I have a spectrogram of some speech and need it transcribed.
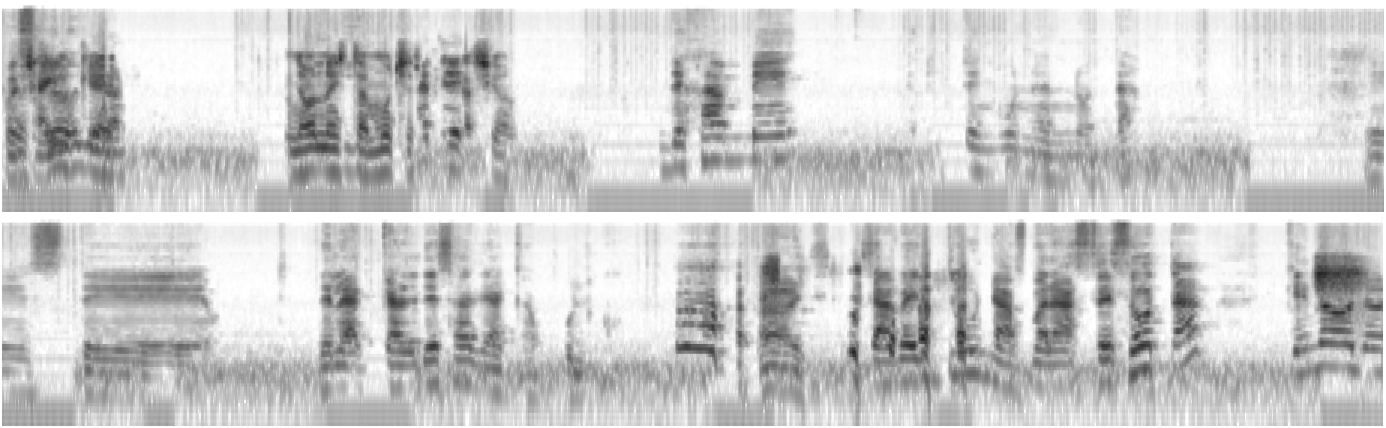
Pues, pues ahí lo que no necesita mucha explicación. Déjame, aquí tengo una nota este, de la alcaldesa de Acapulco. Ay, se aventó una frasezota que no, no,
